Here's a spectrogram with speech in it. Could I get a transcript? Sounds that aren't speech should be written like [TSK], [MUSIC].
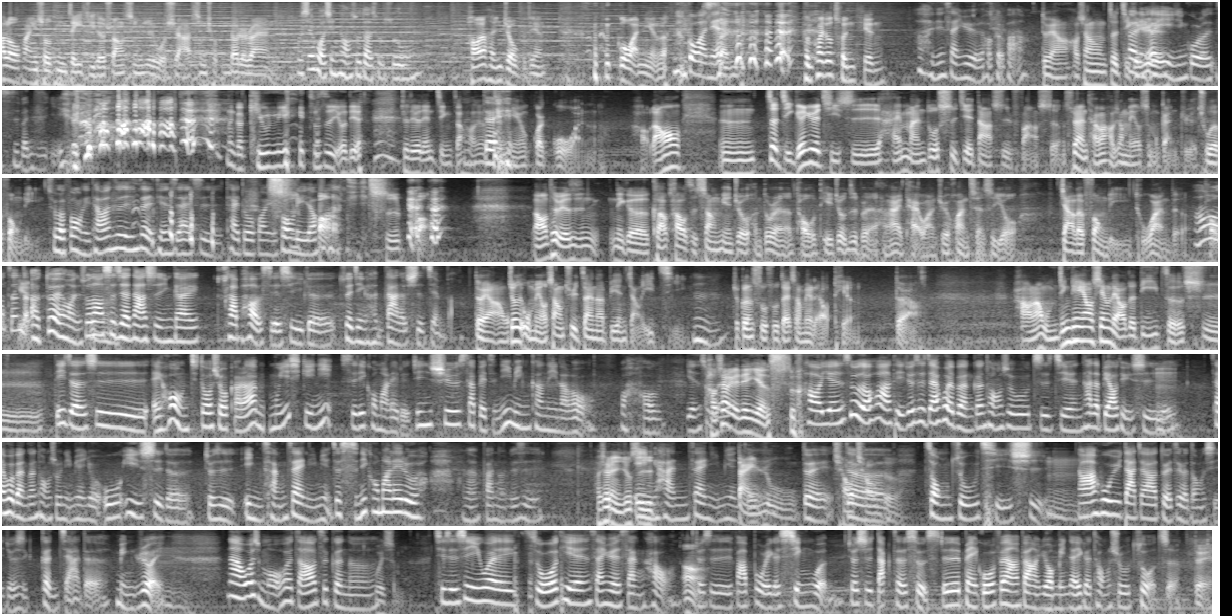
Hello，欢迎收听这一集的双星日，我是阿星球频道的 Ryan。我是火星童书的叔叔，好像很久不见，[LAUGHS] 过完年了，过完年很快就春天。啊，已经三月了，好可怕！对啊，好像这几个二零二月一已经过了四分之一，[LAUGHS] 那个 Q 你就是有点觉得有点紧张，好像今年又快过完了。好，然后嗯，这几个月其实还蛮多世界大事发生，虽然台湾好像没有什么感觉，除了凤梨除了凤梨，台湾最近这几天实在是太多关于凤梨的话题。吃饱。然后特别是那个 Clubhouse 上面就有很多人的头贴，就日本人很爱台湾，就会换成是有加了凤梨图案的哦，真的。啊，对哦，你说到嗯世界大事，应该 Clubhouse 也是一个最近很大的事件吧？对啊，就是我们有上去在那边讲了一集，嗯，就跟叔叔在上面聊天。对啊。好，那我们今天要先聊的第一则是，第一则是絵本自動症から無意識に刷り込まれる人種差別に敏感になろう。哇，好严肃的，好像有点严肃。好严肃的话题，就是在绘本跟童书之间，它的标题是、嗯 在绘本跟童书里面有无意识的，就是隐藏在里面。这 s n e a k o m a l e r u 好难翻哦，就是好像你就是隐含在里面的带入，对悄悄的，种族歧视。嗯然后他呼吁大家要对这个东西就是更加的敏锐。嗯，那为什么我会找到这个呢？为什么？其实是因为昨天三月三号，[LAUGHS] 嗯就是发布了一个新闻，就是 Dr. Seuss，就是美国非常非常有名的一个童书作者，对，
